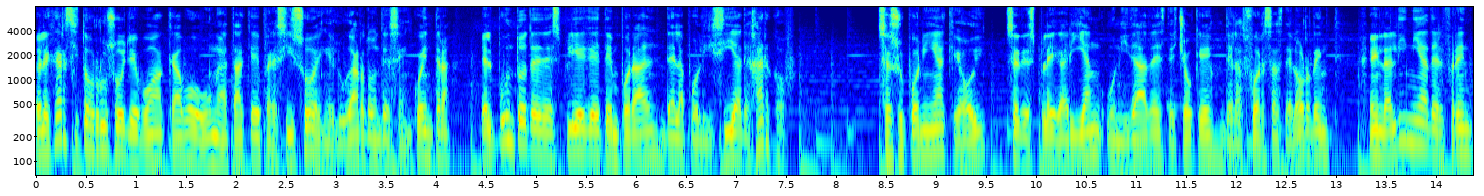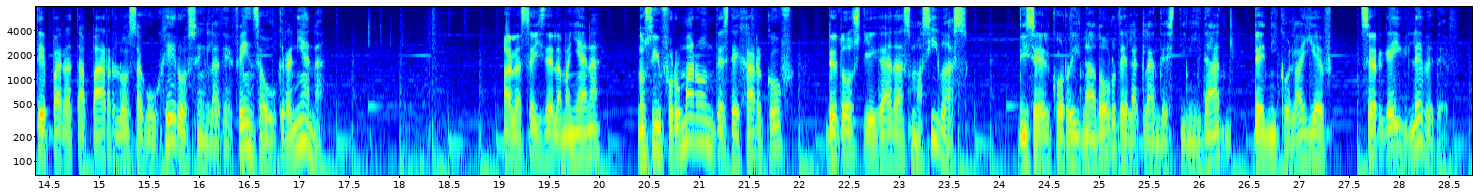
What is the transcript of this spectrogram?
El ejército ruso llevó a cabo un ataque preciso en el lugar donde se encuentra el punto de despliegue temporal de la policía de Kharkov. Se suponía que hoy se desplegarían unidades de choque de las fuerzas del orden en la línea del frente para tapar los agujeros en la defensa ucraniana. A las 6 de la mañana nos informaron desde Kharkov de dos llegadas masivas, dice el coordinador de la clandestinidad de Nikolayev, Sergei Lebedev.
